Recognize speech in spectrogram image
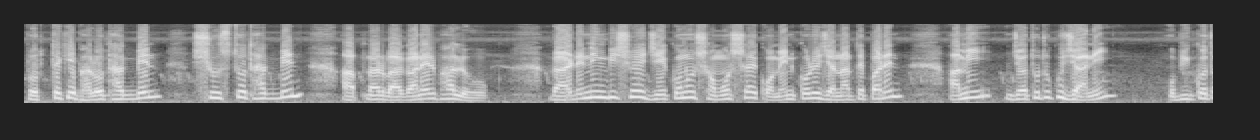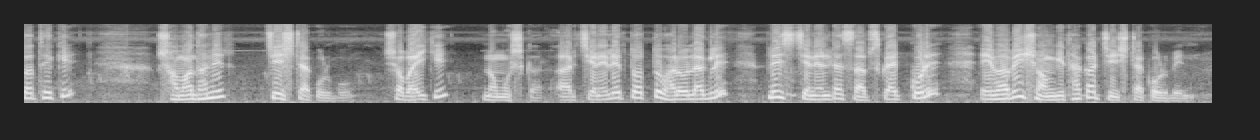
প্রত্যেকে ভালো থাকবেন, সুস্থ থাকবেন, আপনার বাগানের ভালো হোক। গার্ডেনিং বিষয়ে যে কোনো সমস্যায় কমেন্ট করে জানাতে পারেন। আমি যতটুকু জানি, অভিজ্ঞতা থেকে সমাধানের চেষ্টা করব। সবাইকে নমস্কার। আর চ্যানেলের তথ্য ভালো লাগলে প্লিজ চ্যানেলটা সাবস্ক্রাইব করে এভাবেই সঙ্গে থাকার চেষ্টা করবেন।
